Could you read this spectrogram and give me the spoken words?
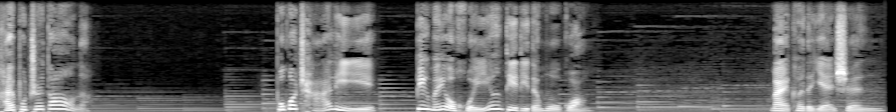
还不知道呢。不过查理并没有回应弟弟的目光。麦克的眼神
